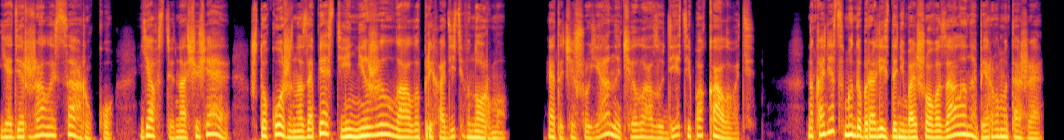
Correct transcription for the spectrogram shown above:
я держалась за руку, явственно ощущая, что кожа на запястье не желала приходить в норму. Эта чешуя начала зудеть и покалывать. Наконец мы добрались до небольшого зала на первом этаже.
